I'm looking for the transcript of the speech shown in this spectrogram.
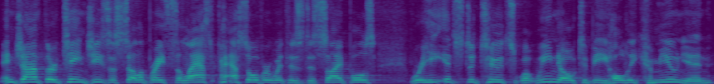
In John 13, Jesus celebrates the last Passover with his disciples, where he institutes what we know to be Holy Communion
